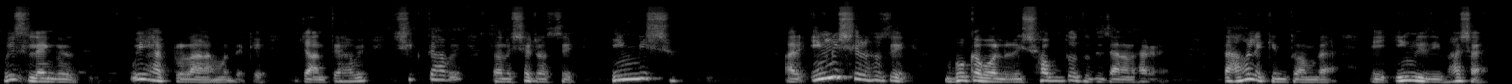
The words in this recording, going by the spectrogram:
which language we have to learn আমাদেরকে জানতে হবে, শিখতে হবে। তাহলে সেটা হচ্ছে ইংলিশ আর ইংলিশের হচ্ছে ভোকাবলারি শব্দ যদি জানা থাকে, তাহলে কিন্তু আমরা এই ইংরেজি ভাষায়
